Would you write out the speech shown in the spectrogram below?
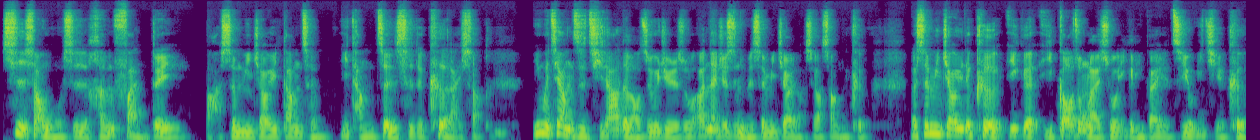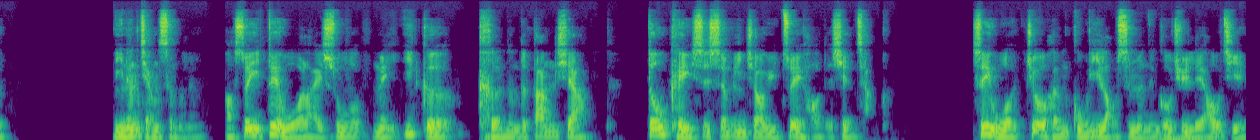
事实上我是很反对。把生命教育当成一堂正式的课来上，因为这样子，其他的老师会觉得说啊，那就是你们生命教育老师要上的课。而生命教育的课，一个以高中来说，一个礼拜也只有一节课，你能讲什么呢？啊，所以对我来说，每一个可能的当下，都可以是生命教育最好的现场。所以我就很鼓励老师们能够去了解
